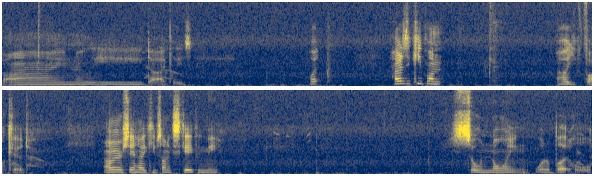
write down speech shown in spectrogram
Finally, die, please. What? How does he keep on... Oh, you fuckhead. I don't understand how he keeps on escaping me. So annoying. What a butthole.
